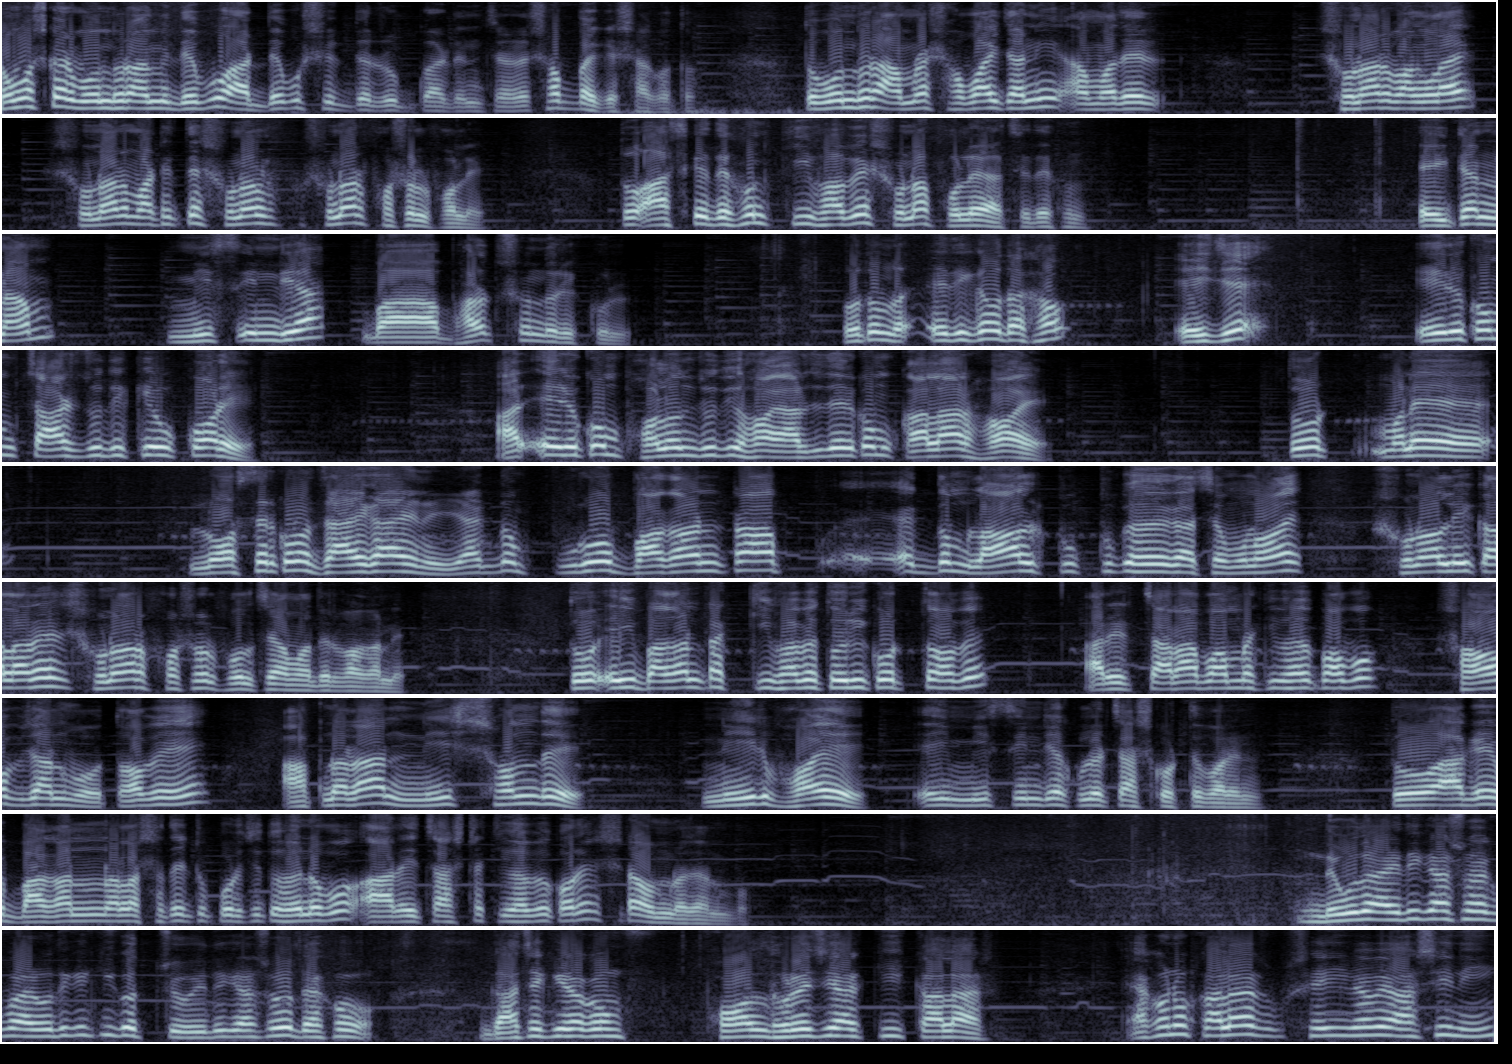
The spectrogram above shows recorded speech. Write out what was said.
নমস্কার বন্ধুরা, আমি দেবু আর দেবু শিখদের রূপ গার্ডেন চ্যানেলে সবাইকে স্বাগত। তো বন্ধুরা, আমরা সবাই জানি আমাদের সোনার বাংলায় সোনার মাটিতে সোনার সোনার ফসল ফলে। তো আজকে দেখুন কীভাবে সোনা ফলে আছে, দেখুন। এইটার নাম মিস ইন্ডিয়া বা ভারত সুন্দরী কুল। প্রথম এদিকেও দেখাও, এই যে এইরকম চাষ যদি কেউ করে, আর এরকম ফলন যদি হয়, আর যদি এরকম কালার হয় তো মানে লসের কোনো জায়গায় নেই। একদম পুরো বাগানটা একদম লাল টুকটুকে হয়ে গেছে। মনে হয় সোনালি কালারের সোনার ফসল ফলছে আমাদের বাগানে। তো এই বাগানটা কীভাবে তৈরি করতে হবে আর এর চারা বা আমরা কীভাবে পাবো সব জানব। তবে আপনারা নিঃসন্দেহে, নির্ভয়ে এই মিস ইন্ডিয়া কুলের চাষ করতে পারেন। তো আগে বাগানওয়ালার সাথে একটু পরিচিত হয়ে নেব আর এই চাষটা কীভাবে করে সেটাও আমরা জানব। দেবদা, এদিকে আসো একবার, ওদিকে কি করছ? এদিকে আসো, দেখো, গাছে কীরকম ফল ধরেছে আর কি কালার এখনও কালার সেইভাবে আসেনি,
